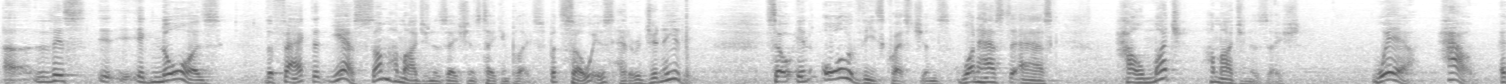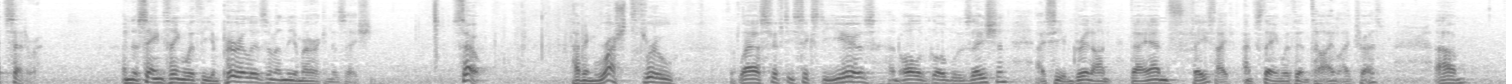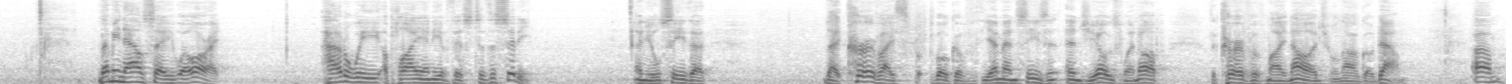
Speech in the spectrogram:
uh, this ignores the fact that, yes, some homogenization is taking place, but so is heterogeneity. So in all of these questions, one has to ask, how much homogenization? Where? How? Etc. And the same thing with the imperialism and the Americanization. So, having rushed through the last 50, 60 years and all of globalization. I see a grin on Diane's face. I, am staying within time, I trust. Um, let me now say, well, all right, how do we apply any of this to the city? And you'll see that that curve I spoke of, the MNCs and NGOs went up. The curve of my knowledge will now go down. Um,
